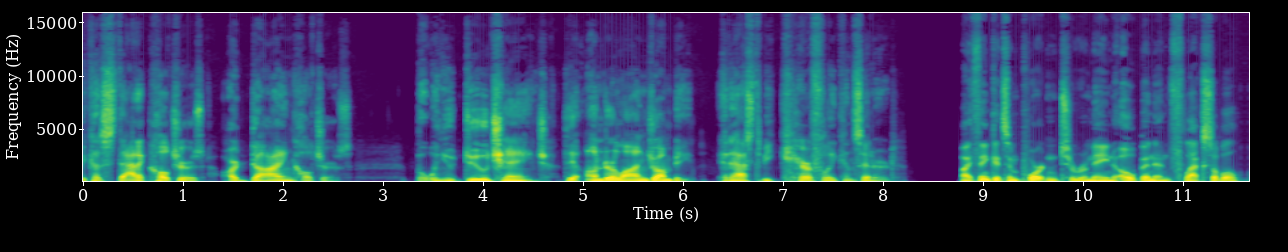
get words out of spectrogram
because static cultures are dying cultures. But when you do change the underlying drumbeat, it has to be carefully considered. I think it's important to remain open and flexible.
